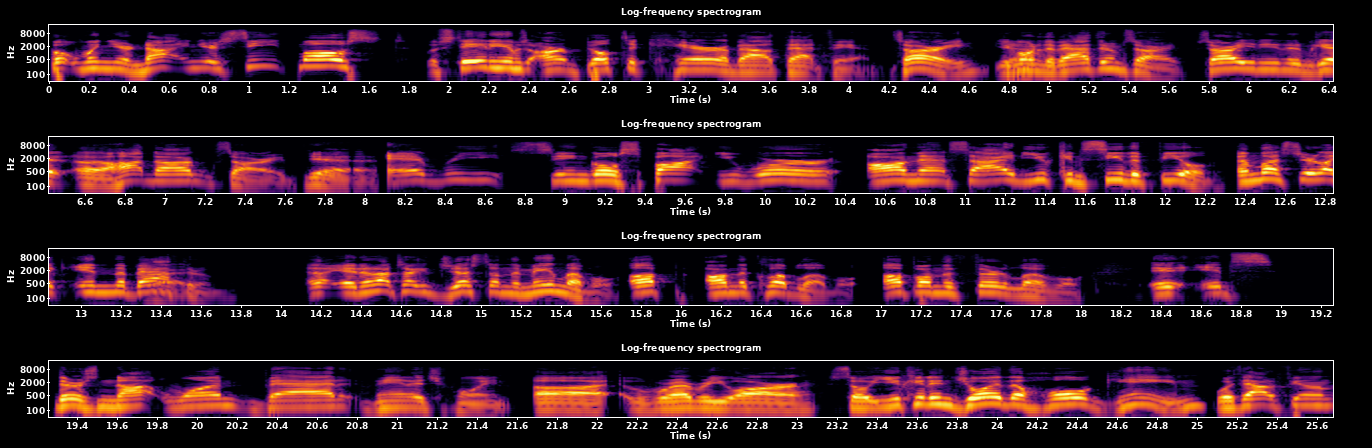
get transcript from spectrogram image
But when you're not in your seat, most the stadiums aren't built to care about that fan. Sorry, you're Yeah. going to the bathroom. Sorry, sorry, you need to get a hot dog. Sorry, Yeah. every single spot you were on that side, you can see the field unless you're like in the bathroom. Uh, And I'm not talking just on the main level, up on the club level, up on the third level. It, it's there's not one bad vantage point uh, wherever you are, so you can enjoy the whole game without feeling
